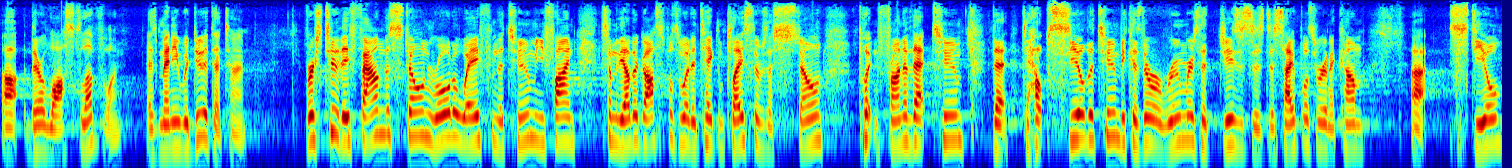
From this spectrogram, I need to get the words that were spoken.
uh, their lost loved one, as many would do at that time. Verse 2, they found the stone rolled away from the tomb. And you find some of the other gospels what had taken place. There was a stone put in front of that tomb that, to help seal the tomb because there were rumors that Jesus' disciples were going to come uh, steal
